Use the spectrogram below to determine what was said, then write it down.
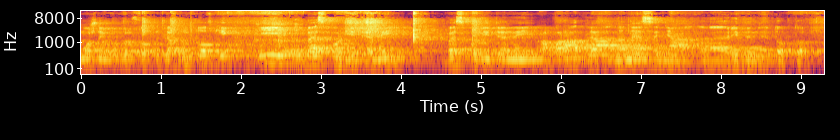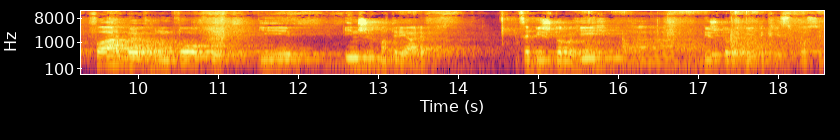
можна його використовувати для ґрунтовки, і безповітряний безповітряний апарат для нанесення рідини, тобто фарби, ґрунтовки і інших матеріалів. Це більш дорогий, більш дорогий такий спосіб.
